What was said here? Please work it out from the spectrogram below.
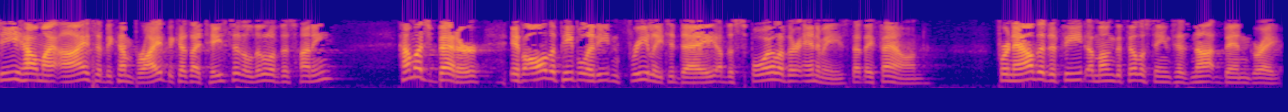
See how my eyes have become bright because I tasted a little of this honey? How much better if all the people had eaten freely today of the spoil of their enemies that they found? For now the defeat among the Philistines has not been great.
